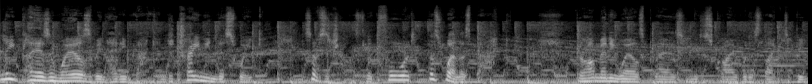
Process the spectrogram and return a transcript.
Elite players in Wales have been heading back into training this week, so it's a chance to look forward as well as back. There aren't many Wales players who can describe what it's like to beat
